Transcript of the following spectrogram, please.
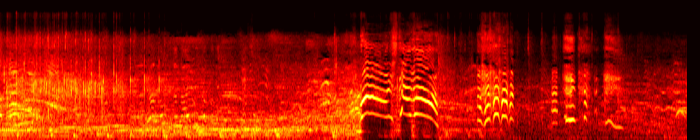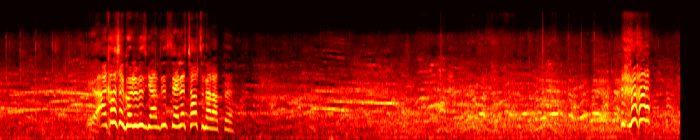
Arkadaşlar golümüz geldi. Seyle Çalçın arattı.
